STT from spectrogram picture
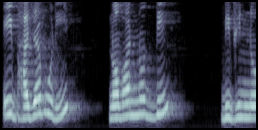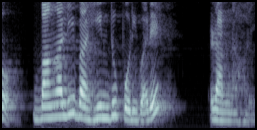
এই ভাজা বড়ি নবান্নর দিন বিভিন্ন বাঙালি বা হিন্দু পরিবারে রান্না হয়।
